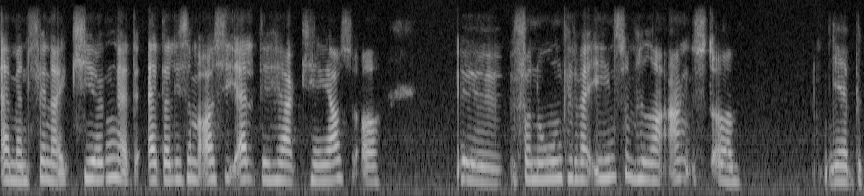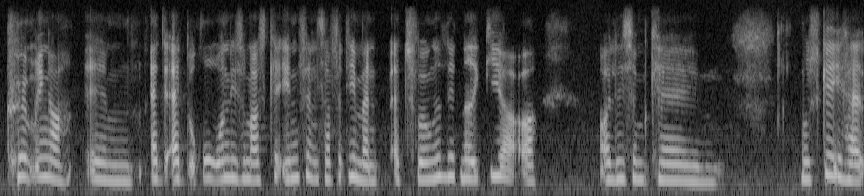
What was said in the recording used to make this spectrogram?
at man finder i kirken, at, at der ligesom også i alt det her kaos, og øh, for nogen kan det være ensomhed og angst og ja, bekymringer, øh, at, at roen ligesom også kan indfinde sig, fordi man er tvunget lidt ned i gear, og, og ligesom kan øh, måske have,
